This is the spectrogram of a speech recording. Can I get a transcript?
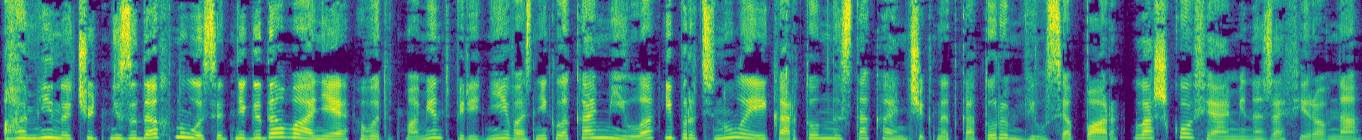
Амина чуть не задохнулась от негодования. В этот момент перед ней возникла Камила и протянула ей картонный стаканчик, над которым вился пар. «Ваш кофе, Амина Зафировна».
